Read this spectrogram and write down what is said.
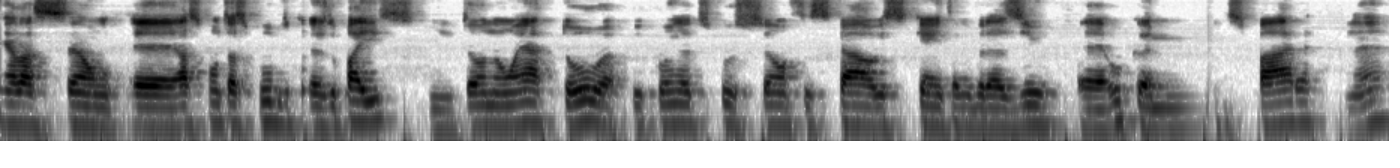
relação é, às contas públicas do país. Então não é à toa que quando a discussão fiscal esquenta no Brasil, é, o câmbio dispara, né?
